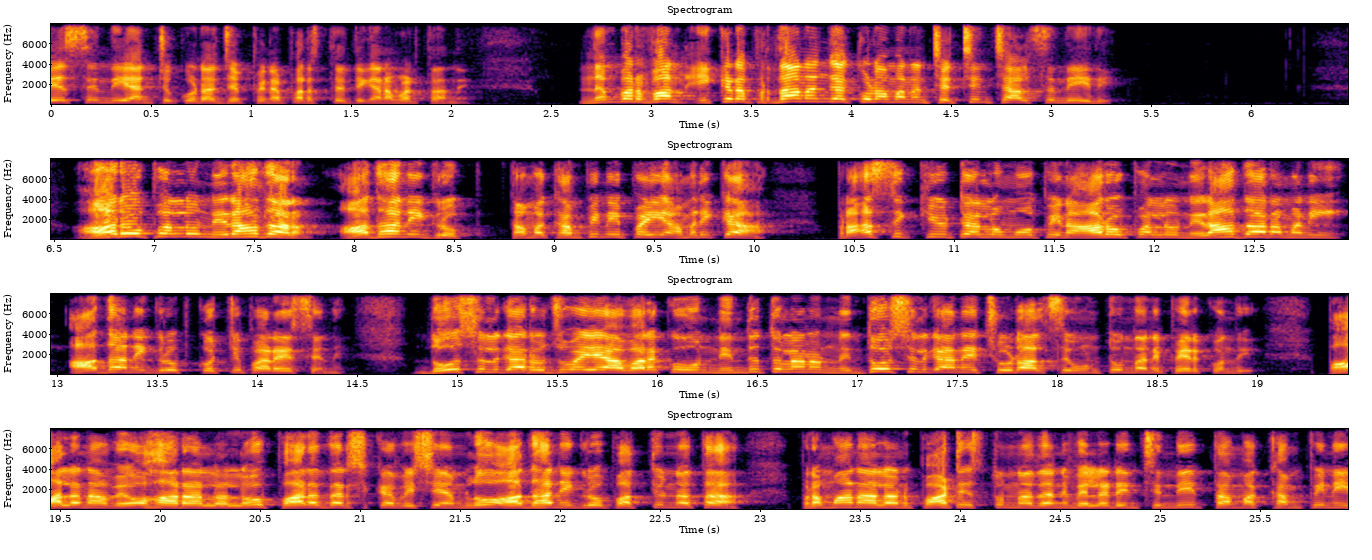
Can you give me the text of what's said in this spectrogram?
చేసింది అంటూ కూడా చెప్పిన పరిస్థితి కనబడుతుంది. నెంబర్ వన్ ఇక్కడ ప్రధానంగా కూడా మనం చర్చించాల్సింది ఇది. ఆరోపణలు నిరాధారం. ఆధాని గ్రూప్ తమ కంపెనీపై అమెరికా ప్రాసిక్యూటర్లు మోపిన ఆరోపణలు నిరాధారమని ఆదాని గ్రూప్ కొట్టిపారేసింది. దోషులుగా రుజువయ్యే వరకు నిందితులను నిర్దోషులుగానే చూడాల్సి ఉంటుందని పేర్కొంది. పాలనా వ్యవహారాలలో పారదర్శక విషయంలో ఆదాని గ్రూప్ అత్యున్నత ప్రమాణాలను పాటిస్తున్నదని వెల్లడించింది. తమ కంపెనీ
